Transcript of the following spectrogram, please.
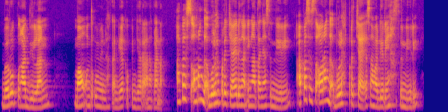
Baru pengadilan mau untuk memindahkan dia ke penjara anak-anak. Apa seseorang nggak boleh percaya dengan ingatannya sendiri? Apa seseorang nggak boleh percaya sama dirinya sendiri?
